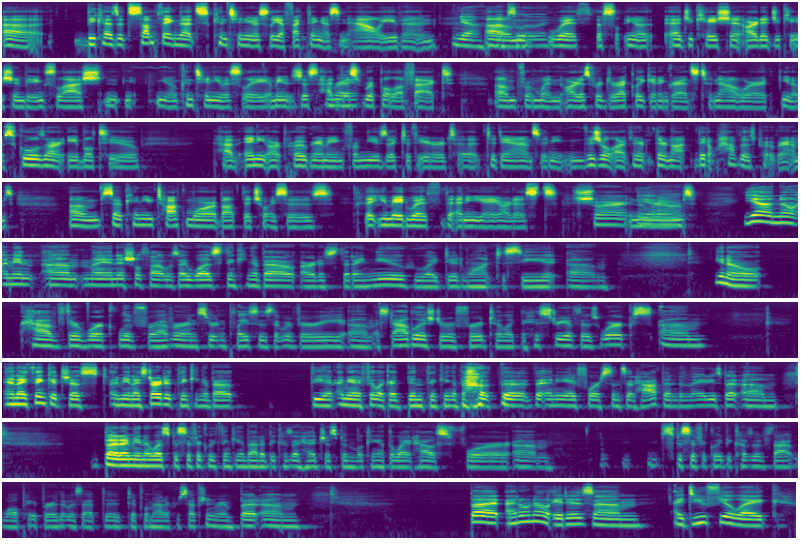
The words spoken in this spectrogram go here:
uh, because it's something that's continuously affecting us now, even Yeah, um, absolutely. with the you know education, art education being slashed, you know, continuously. I mean, it's just had this ripple effect um, from when artists were directly getting grants to now, where you know schools aren't able to have any art programming from music to theater to, to dance and even visual art. They're, they're not they don't have those programs. Um, so can you talk more about the choices that you made with the NEA artists Sure. in the yeah. rooms? Yeah, no, I mean, um, my initial thought was I was thinking about artists that I knew who I did want to see, um, you know, have their work live forever in certain places that were very um, established or referred to like the history of those works. Um, and I think it just, I mean, I started thinking about the, I mean, I feel like I've been thinking about the, the NEA 4 since it happened in the 80s, but, um, but I mean, I was specifically thinking about it because I had just been looking at the White House for um, specifically because of that wallpaper that was at the diplomatic reception room. But um, but I don't know. It is. Um, I do feel like,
